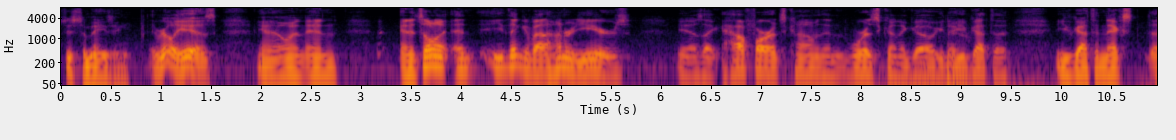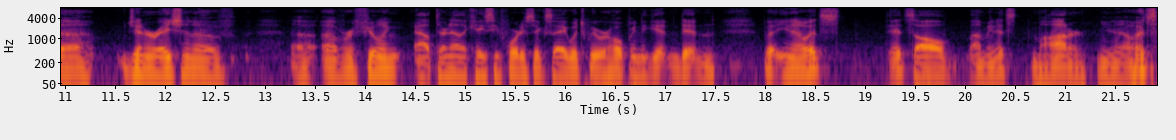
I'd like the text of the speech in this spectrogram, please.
It's just amazing. It really is, you know, and and and it's only and you think about a hundred years, you know, it's like how far it's come and then where it's going to go. You know, you've got the you've got the next uh, generation of uh, of refueling out there now, the KC forty six A, which we were hoping to get and didn't, but you know, it's it's all. I mean, it's modern. You know, it's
